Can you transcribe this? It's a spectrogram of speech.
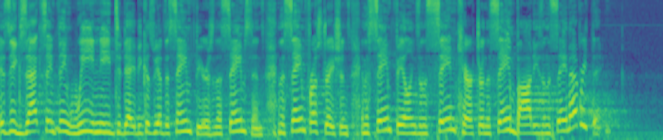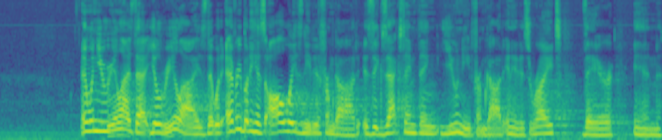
is the exact same thing we need today because we have the same fears and the same sins and the same frustrations and the same feelings and the same character and the same bodies and the same everything. And when you realize that, you'll realize that what everybody has always needed from God is the exact same thing you need from God, and it is right there in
